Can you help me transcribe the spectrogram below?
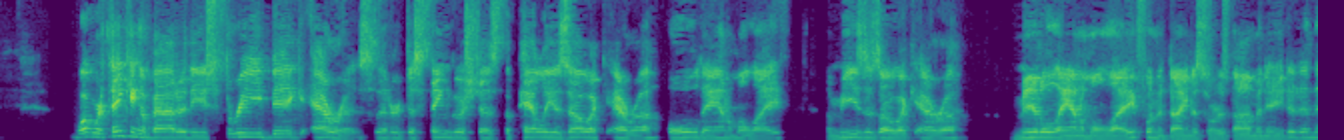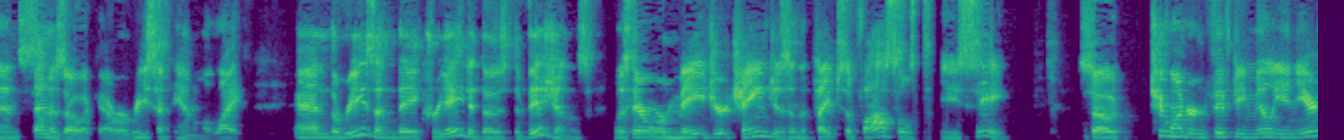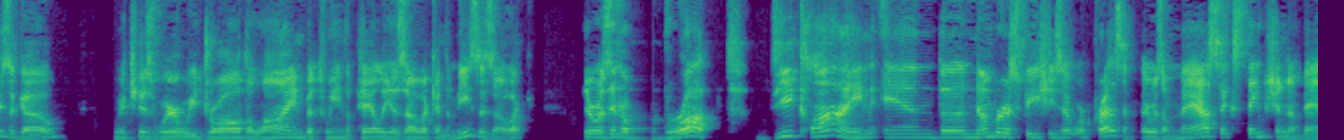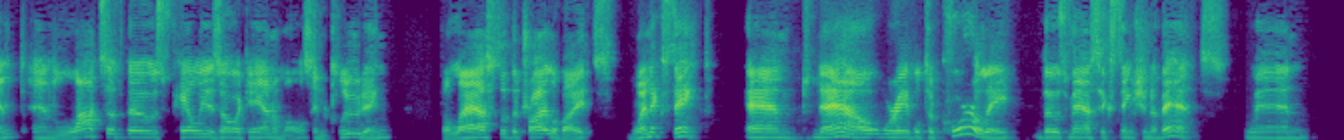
What we're thinking about are these three big eras that are distinguished as the Paleozoic era, old animal life, the Mesozoic era, middle animal life when the dinosaurs dominated, and then Cenozoic era, recent animal life. And the reason they created those divisions was there were major changes in the types of fossils you see. So 250 million years ago, which is where we draw the line between the Paleozoic and the Mesozoic, there was an abrupt decline in the number of species that were present. There was a mass extinction event, and lots of those Paleozoic animals, including the last of the trilobites, went extinct. And now we're able to correlate those mass extinction events when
